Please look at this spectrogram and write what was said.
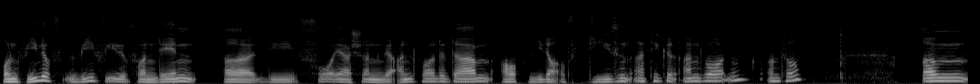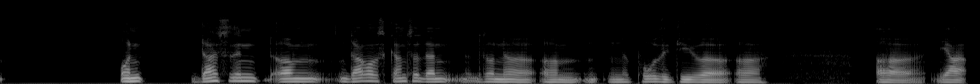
Und wie, du, wie viele von denen, äh, die vorher schon geantwortet haben, auch wieder auf diesen Artikel antworten und so. Ähm, und das sind, ähm, daraus kannst du dann so eine, ähm, eine positive, äh, äh, ja,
